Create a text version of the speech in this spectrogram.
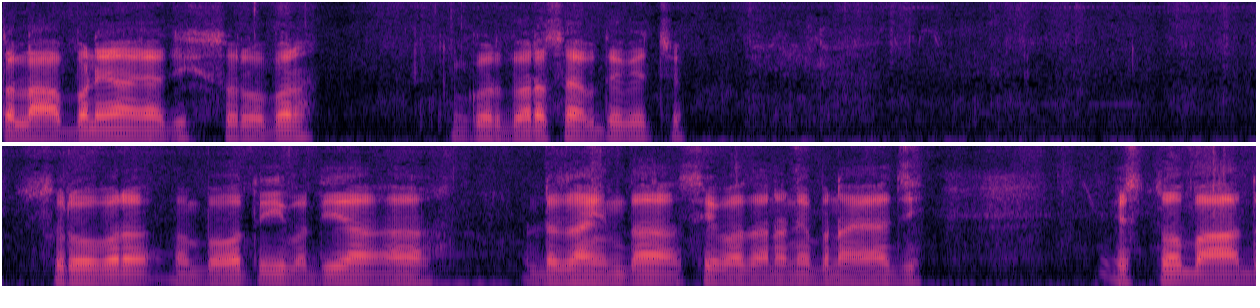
ਤਲਾਬ ਬਣਿਆ ਹੋਇਆ ਜੀ ਸਰੋਵਰ ਗੁਰਦੁਆਰਾ ਸਾਹਿਬ ਦੇ ਵਿੱਚ। ਸਰੋਵਰ ਬਹੁਤ ਹੀ ਵਧੀਆ ਡਿਜ਼ਾਈਨ ਦਾ ਸੇਵਾਦਾਰਾਂ ਨੇ ਬਣਾਇਆ ਜੀ। ਇਸ ਤੋਂ ਬਾਅਦ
